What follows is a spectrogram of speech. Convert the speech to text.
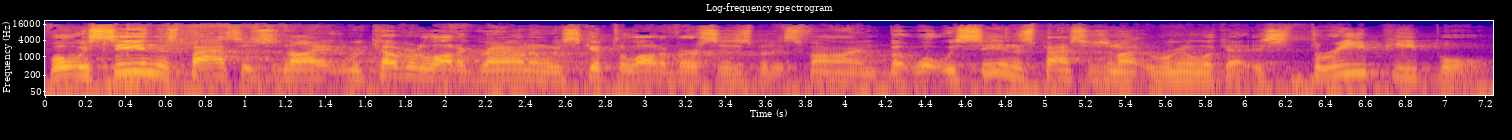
What we see in this passage tonight, we covered a lot of ground and we skipped a lot of verses, but it's fine. But what we see in this passage tonight, we're going to look at, is three people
